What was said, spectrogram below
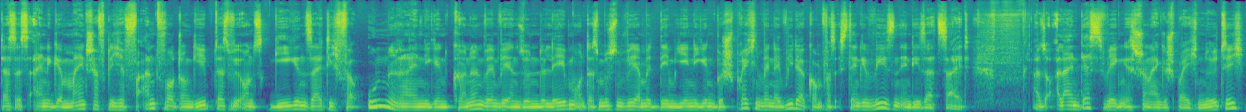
dass es eine gemeinschaftliche Verantwortung gibt, dass wir uns gegenseitig verunreinigen können, wenn wir in Sünde leben. Und das müssen wir mit demjenigen besprechen, wenn er wiederkommt. Was ist denn gewesen in dieser Zeit? Also allein deswegen ist schon ein Gespräch nötig.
